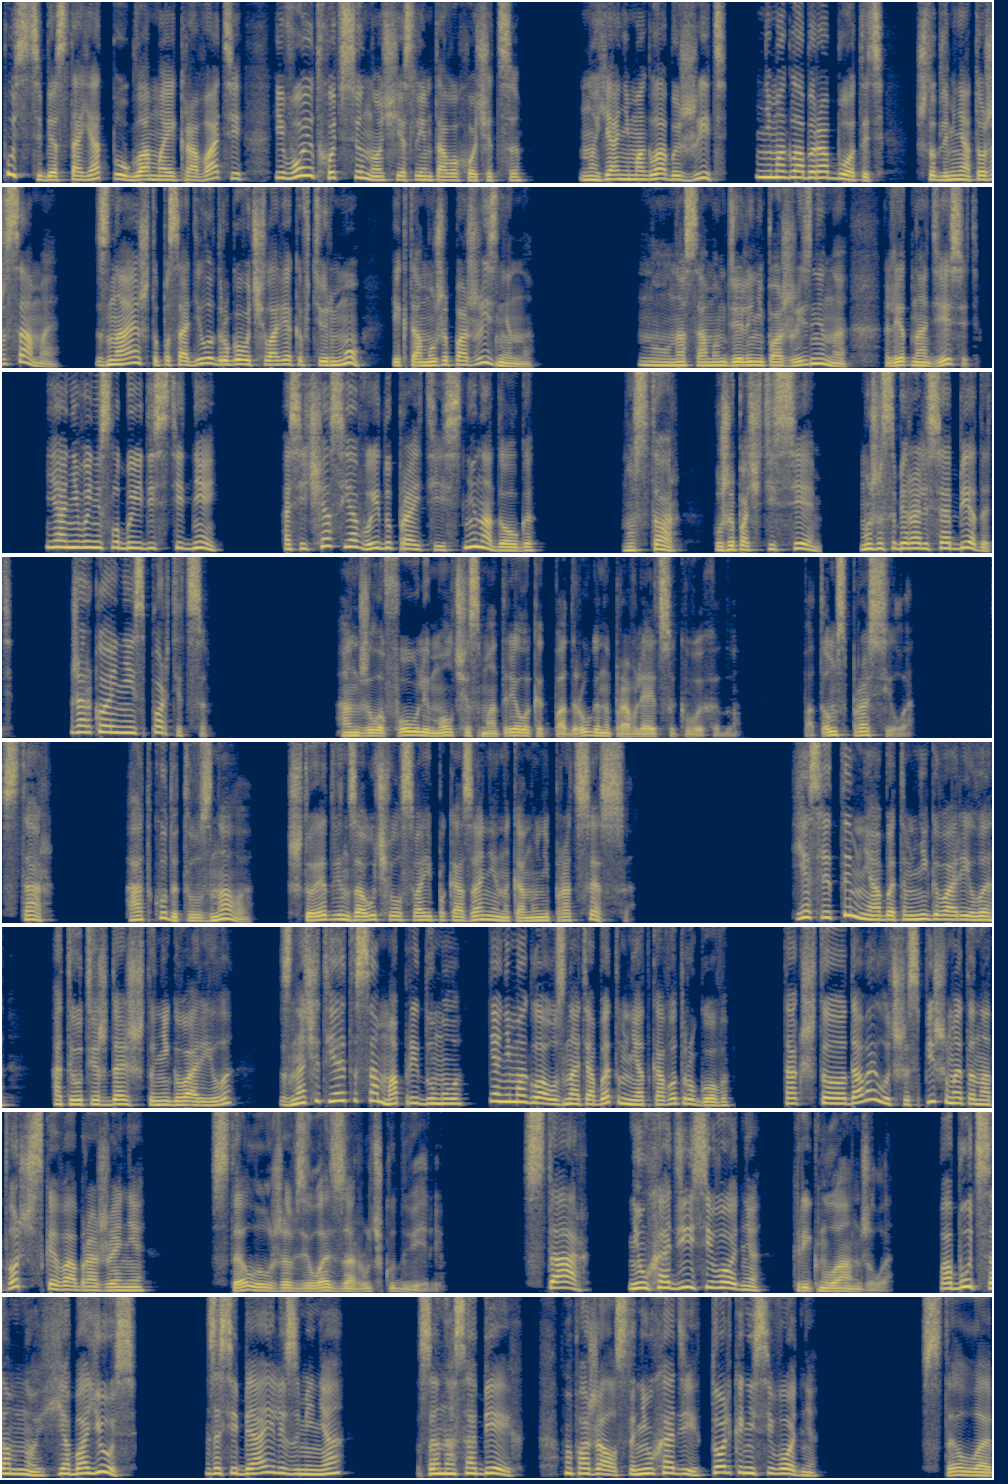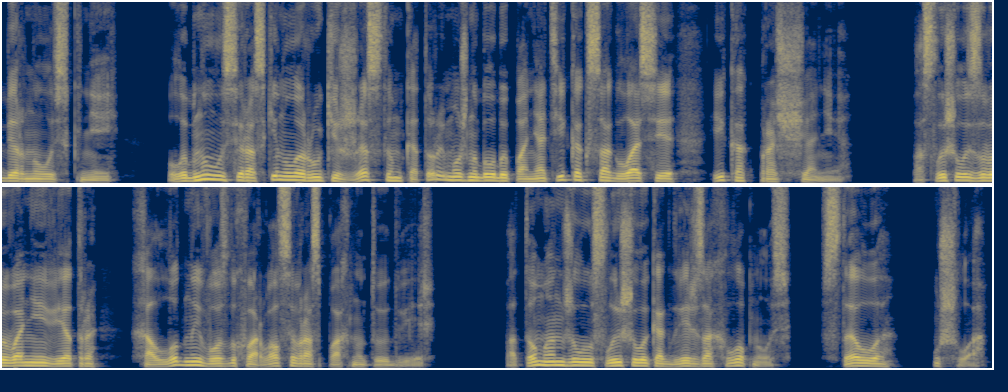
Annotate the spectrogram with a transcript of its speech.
Пусть себе стоят по углам моей кровати и воют хоть всю ночь, если им того хочется. Но я не могла бы жить, не могла бы работать, что для меня то же самое зная, что посадила другого человека в тюрьму и к тому же пожизненно. Ну, на самом деле не пожизненно, лет на десять. Я не вынесла бы и десяти дней. А сейчас я выйду пройтись ненадолго. Но, Стар, уже почти семь. Мы же собирались обедать. Жаркое не испортится. Анджела Фоули молча смотрела, как подруга направляется к выходу. Потом спросила. «Стар, «А откуда ты узнала, что Эдвин заучивал свои показания накануне процесса?» «Если ты мне об этом не говорила, а ты утверждаешь, что не говорила, значит, я это сама придумала. Я не могла узнать об этом ни от кого другого. Так что давай лучше спишем это на творческое воображение». Стелла уже взялась за ручку двери. «Стар, не уходи сегодня!» — крикнула Анжела. «Побудь со мной, я боюсь!» За себя или за меня? За нас обеих. Ну, пожалуйста, не уходи, только не сегодня. Стелла обернулась к ней, улыбнулась и раскинула руки жестом, который можно было бы понять и как согласие, и как прощание. Послышалось завывание ветра, холодный воздух ворвался в распахнутую дверь. Потом Анджела услышала, как дверь захлопнулась. Стелла ушла.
